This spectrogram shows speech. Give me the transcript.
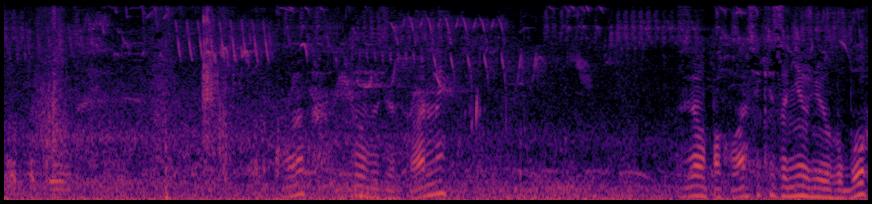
Вот такой вот короб, тоже зеркальный. Взял по классике за нижнюю губу.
